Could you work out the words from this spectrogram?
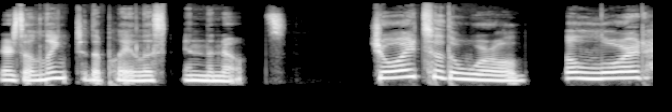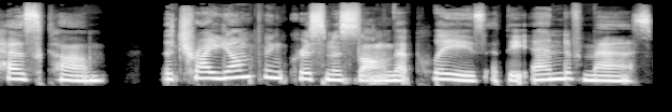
There's a link to the playlist in the notes. Joy to the World, the Lord has come, the triumphant Christmas song that plays at the end of Mass.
